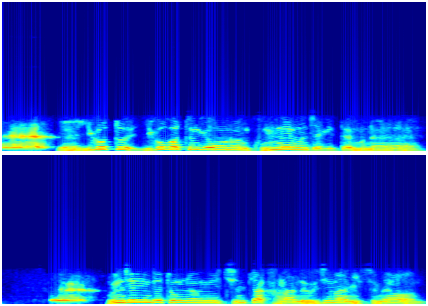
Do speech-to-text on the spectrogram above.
네. 예, 이것도, 이거 같은 경우는 국내 문제이기 때문에 네. 문재인 대통령이 진짜 강한 의지만 있으면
